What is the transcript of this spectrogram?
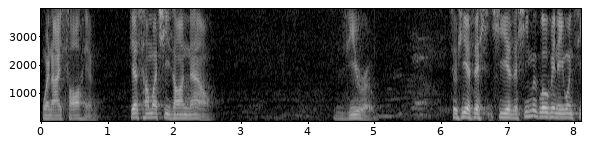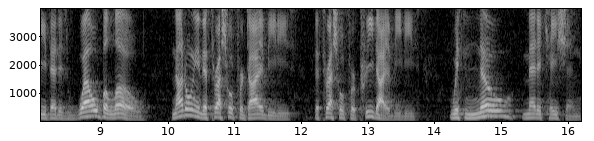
when I saw him. Guess how much he's on now? Zero. So he has, a, he has a hemoglobin A1C that is well below not only the threshold for diabetes, the threshold for prediabetes, with no medication,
